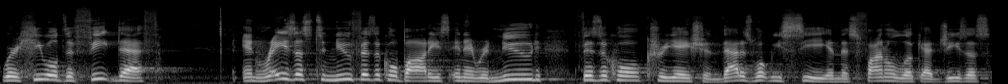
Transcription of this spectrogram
where He will defeat death and raise us to new physical bodies in a renewed physical creation. That is what we see in this final look at Jesus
